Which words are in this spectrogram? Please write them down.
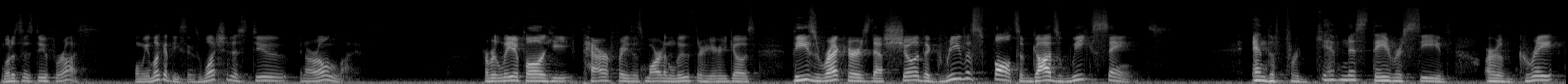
What does this do for us? When we look at these things, what should this do in our own lives? Herbert Leupold, he paraphrases Martin Luther here. He goes, These records that show the grievous faults of God's weak saints and the forgiveness they received are of great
